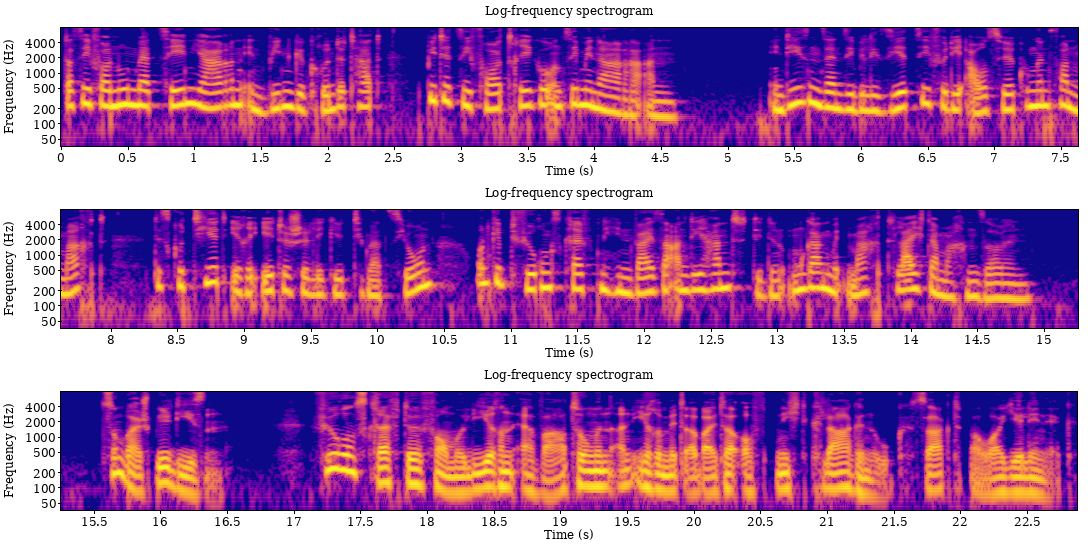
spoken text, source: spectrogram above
das sie vor nunmehr zehn Jahren in Wien gegründet hat, bietet sie Vorträge und Seminare an. In diesen sensibilisiert sie für die Auswirkungen von Macht, diskutiert ihre ethische Legitimation und gibt Führungskräften Hinweise an die Hand, die den Umgang mit Macht leichter machen sollen. Zum Beispiel diesen. Führungskräfte formulieren Erwartungen an ihre Mitarbeiter oft nicht klar genug, sagt Bauer-Jelinek.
